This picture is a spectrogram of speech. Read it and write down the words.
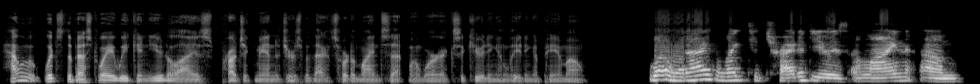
How what's the best way we can utilize project managers with that sort of mindset when we're executing and leading a PMO? Well, what I like to try to do is align um,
